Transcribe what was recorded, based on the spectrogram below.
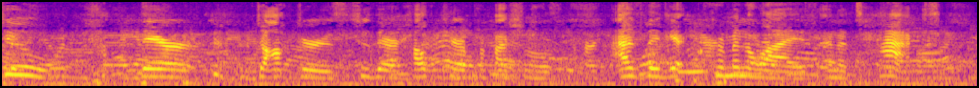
to their doctors, to their healthcare professionals as they get criminalized and attacked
